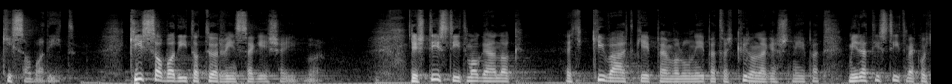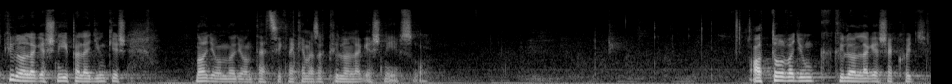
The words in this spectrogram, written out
kiszabadít. Kiszabadít a törvényszegéseidből. És tisztít magának egy kivált képen való népet, vagy különleges népet. Mire tisztít meg, hogy különleges népe legyünk, és nagyon-nagyon tetszik nekem ez a különleges népszó. Attól vagyunk különlegesek, hogy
